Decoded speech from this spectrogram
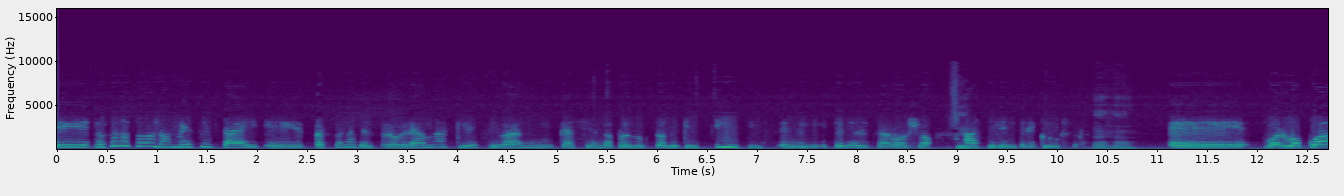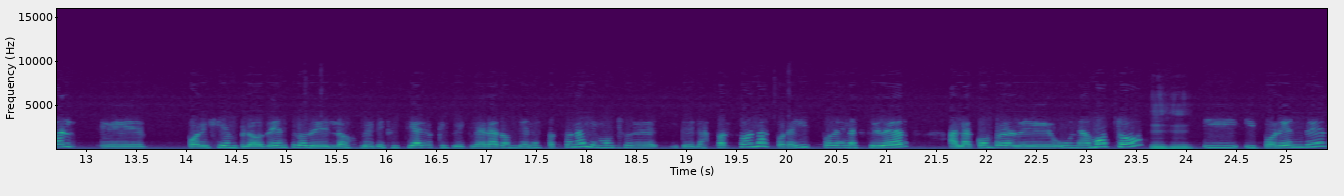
Eh, nosotros todos los meses hay eh, personas del programa que se van cayendo producto de que el INTIS en el Ministerio de Desarrollo hace el entrecruce. Eh, por lo cual, por ejemplo, dentro de los beneficiarios que declararon bienes personales, muchas de, las personas por ahí pueden acceder a la compra de una moto y, por ende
